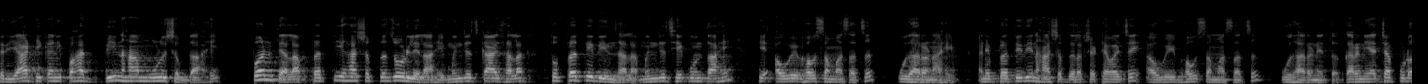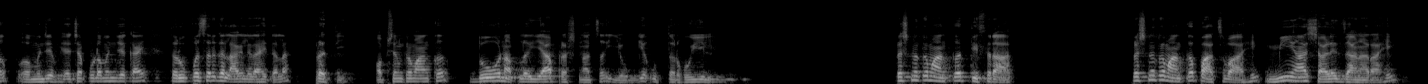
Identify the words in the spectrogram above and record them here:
तर या ठिकाणी पहा दिन हा मूळ शब्द आहे. पण त्याला प्रति हा शब्द जोडलेला आहे. म्हणजेच काय झाला? तो प्रतिदिन झाला. म्हणजेच हे कोणतं आहे? हे अव्ययभाव समासाचं उदाहरण आहे. आणि प्रतिदिन हा शब्द लक्षात ठेवायचा आहे. अव्ययभाव समासाचं उदाहरण येतं. कारण याच्या पुढं म्हणजे याच्या पुढं म्हणजे काय? तर उपसर्ग लागलेला आहे त्याला प्रति. ऑप्शन क्रमांक दोन आपलं या प्रश्नाचं योग्य उत्तर होईल. प्रश्न क्रमांक तिसरा. प्रश्न क्रमांक पाचवा आहे. मी आज शाळेत जाणार आहे.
